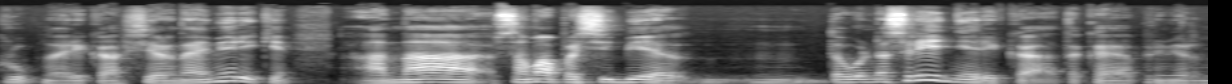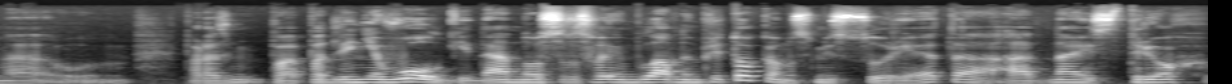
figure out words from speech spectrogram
крупная река в Северной Америке, она сама по себе довольно средняя река, такая примерно м, по, разм- по, по длине Волги, да, но со своим главным притоком с Миссури это одна из трех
